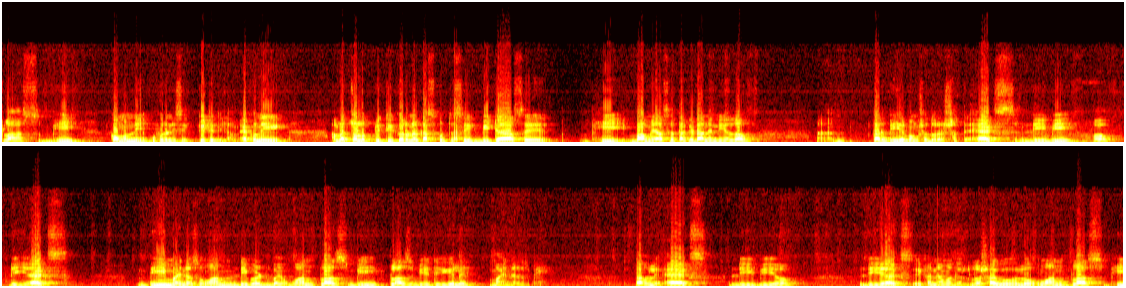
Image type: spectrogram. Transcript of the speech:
প্লাস ভি কমন নিয়ে উপরে নিচে কেটে দিলাম। এখন এই আমরা চলক পৃথকীকরণের কাজ করতেছি, বিটা আছে ভি বামে আছে, তাকে ডানে নিয়ে যাও। তার ভি এর বংশধরের সাথে। X D V of D X V minus one divide by one plus V plus V দিয়ে গেলে মাইনাস বি তাহলে X D V of D X এখানে আমাদের লসাগু হলো ওয়ান প্লাস ভি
